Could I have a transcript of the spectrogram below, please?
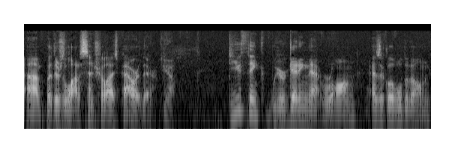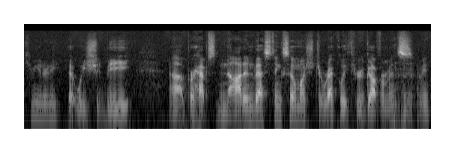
Uh, but there's a lot of centralized power there. Yeah. Do you think we're getting that wrong as a global development community? That we should be uh, perhaps not investing so much directly through governments? I mean,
